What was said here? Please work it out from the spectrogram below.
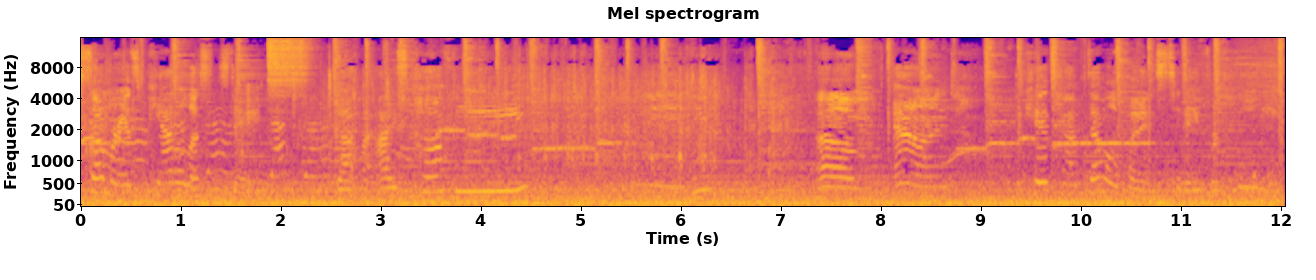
summer, it's piano lessons day. Got my iced coffee. Mm-hmm. Um, and the kids have dental appointments today for cleanings.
